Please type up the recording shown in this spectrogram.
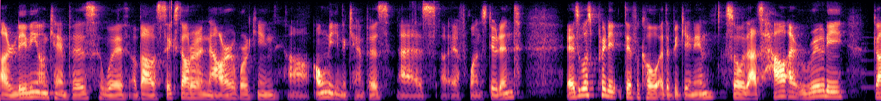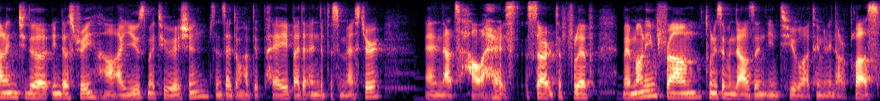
uh, living on campus with about $6 an hour working uh, only in the campus as a F1 student. It was pretty difficult at the beginning, so that's how I really got into the industry. Uh, I used my tuition since I don't have to pay by the end of the semester, and that's how I started to flip my money from 27,000 into uh, $10 million plus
